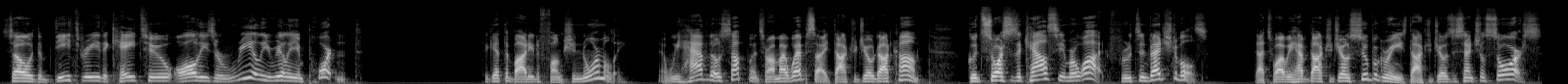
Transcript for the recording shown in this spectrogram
So the D3, the K2, all these are really, really important to get the body to function normally. And we have those supplements. are on my website, drjoe.com. Good sources of calcium are what? Fruits and vegetables. That's why we have Dr. Joe's Super Greens, Dr. Joe's Essential Source.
